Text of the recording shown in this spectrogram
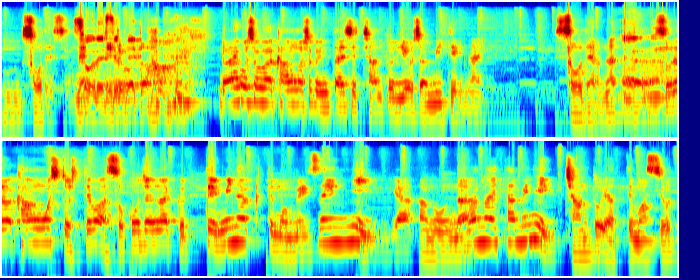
うん、そうですよね。そうですよね。ってこと。介護職は看護職に対してちゃんと利用者を見ていない。そうだよな、うんうん。それは看護師としてはそこじゃなくって見なくても未然にやあのならないためにちゃんとやってますよっ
